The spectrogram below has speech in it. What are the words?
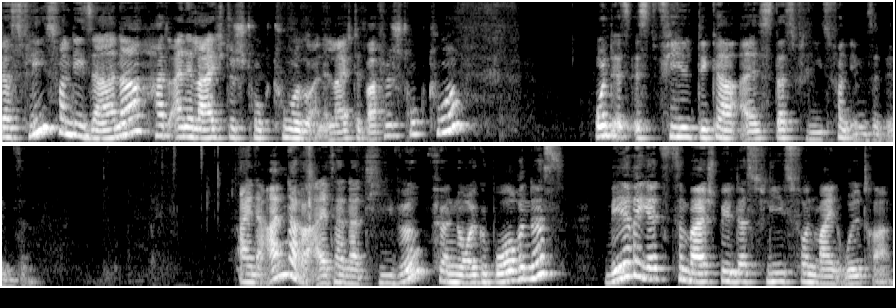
Das Vlies von Disana hat eine leichte Struktur, so eine leichte Waffelstruktur und es ist viel dicker als das Vlies von Imsewimse. Eine andere Alternative für ein Neugeborenes wäre jetzt zum Beispiel das Vlies von Mein Ultra.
